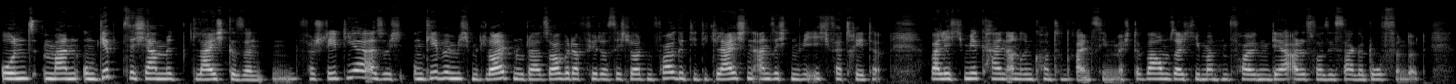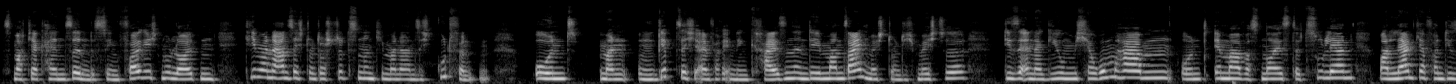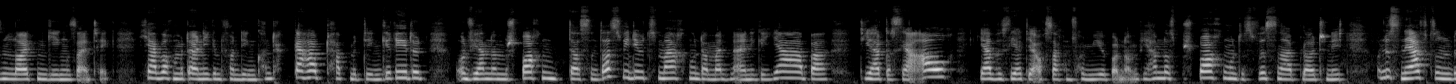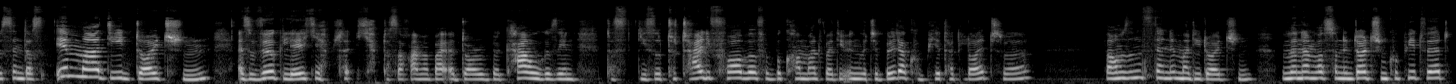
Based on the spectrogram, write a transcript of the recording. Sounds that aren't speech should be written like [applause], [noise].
Und man umgibt sich ja mit Gleichgesinnten. Versteht ihr? Also ich umgebe mich mit Leuten oder sorge dafür, dass ich Leuten folge, die die gleichen Ansichten wie ich vertrete, weil ich mir keinen anderen Content reinziehen möchte. Warum soll ich jemandem folgen, der alles, was ich sage, doof findet? Das macht ja keinen Sinn. Deswegen folge ich nur Leuten, die meine Ansicht unterstützen und die meine Ansicht gut finden. Und man umgibt sich einfach in den Kreisen, in denen man sein möchte. Und ich möchte diese Energie um mich herum haben und immer was Neues dazulernen. Man lernt ja von diesen Leuten gegenseitig. Ich habe auch mit einigen von denen Kontakt gehabt, habe mit denen geredet und wir haben dann besprochen, das und das Video zu machen. Und da meinten einige, ja, aber die hat das ja auch. Ja, aber sie hat ja auch Sachen von mir übernommen. Wir haben das besprochen und das wissen halt Leute nicht. Und es nervt so ein bisschen, dass immer die Deutschen, also wirklich, ich habe ich hab das auch einmal bei Adorable Caro gesehen, dass die so total die Vorwürfe bekommen hat, weil die irgendwelche Bilder kopiert hat. Leute, Warum sind es denn immer die Deutschen? Und wenn dann was von den Deutschen kopiert wird,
